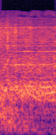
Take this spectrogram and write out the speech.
Ah!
